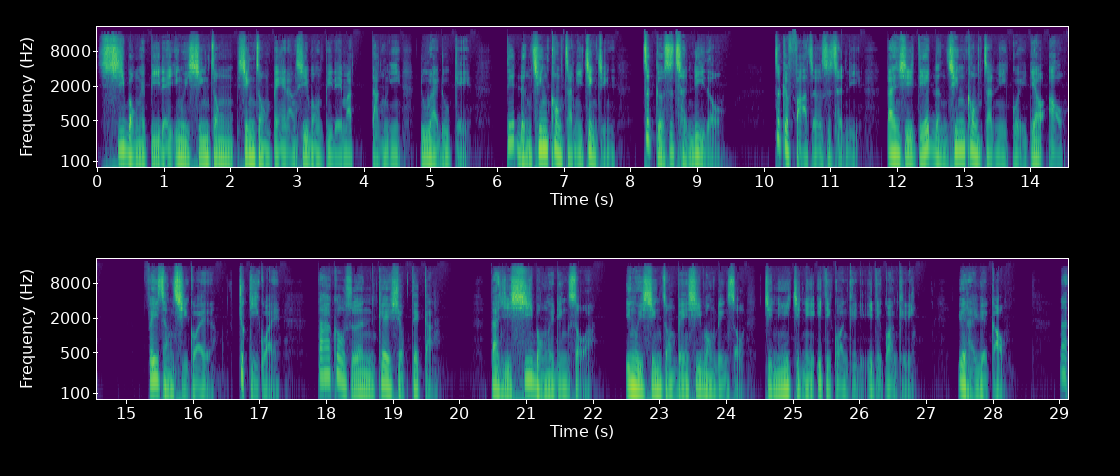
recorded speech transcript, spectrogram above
死亡的比例，因为心脏心脏病的人死亡比例嘛。当年愈来愈低，在两千零十年进前，这个是成立的哦，这个法则是成立。但是在两千零十年过了后，非常奇怪的，就奇怪，胆固醇继续在降，但是死亡的人数啊，因为心脏病死亡人数一年一年一直关起来，一直关起来，越来越高。那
